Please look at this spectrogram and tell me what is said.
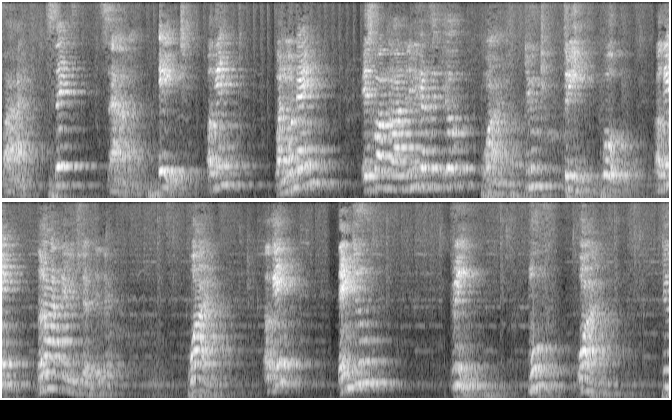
five six seven eight okay one more time इसको आप नॉर्मली भी कर सकते हो. One two three four okay दोनों हाथ का यूज़ करते हुए. One okay then two three move one two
